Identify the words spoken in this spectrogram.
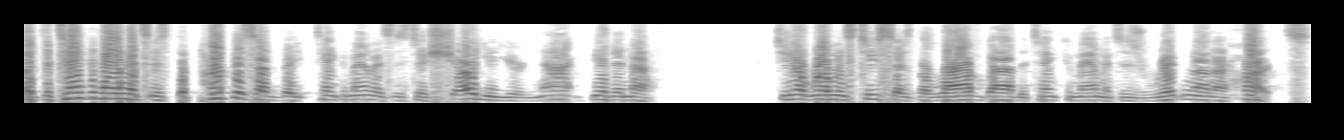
But the Ten Commandments is the purpose of the Ten Commandments is to show you you're not good enough. Do you know Romans 2 says the law of God, the Ten Commandments, is written on our hearts,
